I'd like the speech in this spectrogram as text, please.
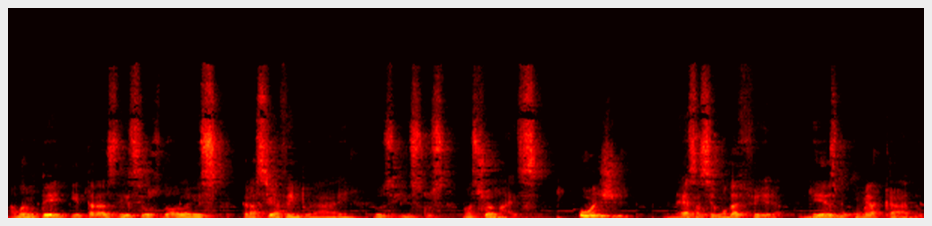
a manter e trazer seus dólares para se aventurarem nos riscos nacionais. Hoje, nessa segunda-feira, mesmo com o mercado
